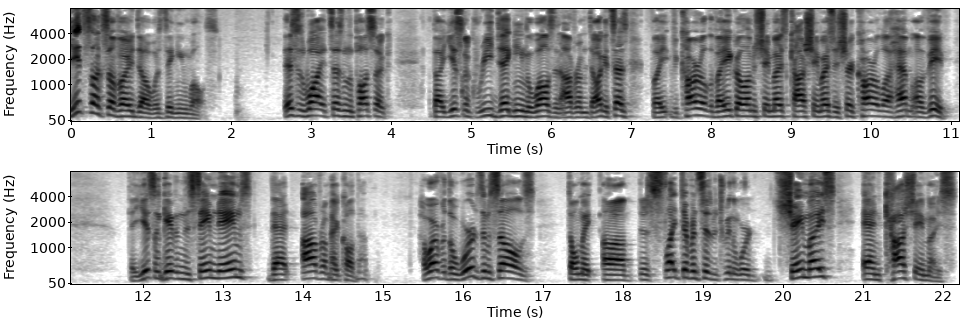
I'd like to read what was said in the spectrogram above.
Yitzchak's Zavayda was digging wells. This is why it says in the pasuk about Yitzchak redigging the wells that Avram dug. It says, "Vayikra vayikra lam shemais ka shemais asher kar aviv." that Yitzchak gave them the same names that Avram had called them. However, the words themselves don't make. Uh, there's slight differences between the word shemais and kashemais.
